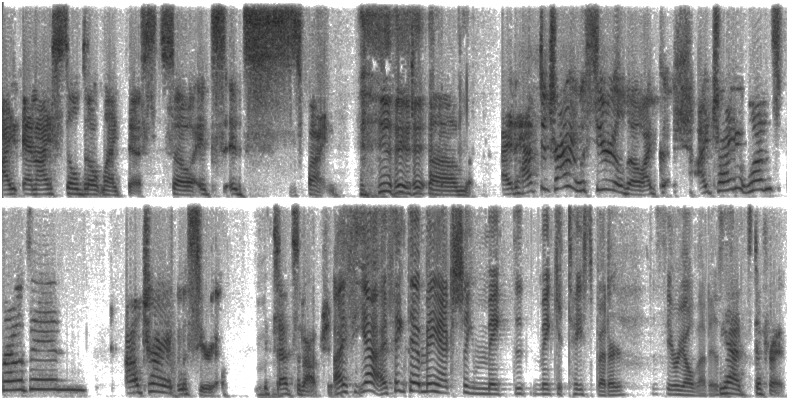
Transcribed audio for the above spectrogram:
I and I still don't like this. So it's it's fine. um, I'd have to try it with cereal though. I I tried it once frozen. I'll try it with cereal if that's an option. I th- yeah, I think that may actually make the make it taste better. The cereal that is. yeah, it's different.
